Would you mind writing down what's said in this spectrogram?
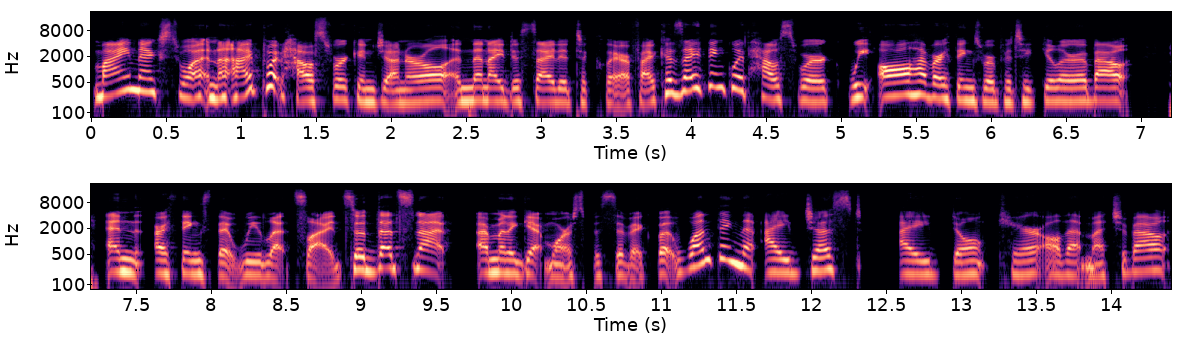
my next one, I put housework in general, and then I decided to clarify because I think with housework, we all have our things we're particular about and our things that we let slide. So that's not, I'm going to get more specific. But one thing that I just, I don't care all that much about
